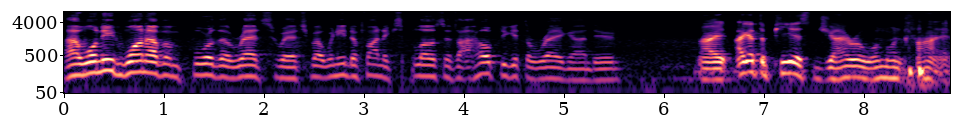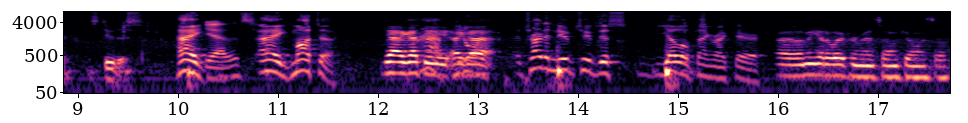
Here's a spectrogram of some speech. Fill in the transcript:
Uh, we'll need one of them for the red switch, but we need to find explosives. I hope to get the ray gun, dude. All right, I got the PS Gyro 115. Let's do this. Hey, Yeah, that's. hey, Mata. Yeah, I got Crap, the. I you know got. what? Try to noob tube this yellow thing right there. Uh, let me get away from it so I don't kill myself.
